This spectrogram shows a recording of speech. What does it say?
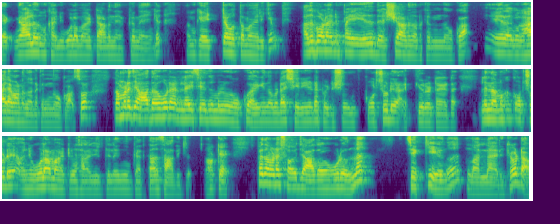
ലഗ്നാളും നമുക്ക് അനുകൂലമായിട്ടാണ് നിൽക്കുന്നതെങ്കിൽ നമുക്ക് ഏറ്റവും ഉത്തമമായിരിക്കും. അതുപോലെ തന്നെ ഇപ്പൊ ഏത് ദശയാണ് നടക്കുന്നത് നോക്കുക. ഏത് വ്യവഹാരമാണ് നടക്കുന്നത് നോക്കുക. സോ നമ്മുടെ ജാതകം കൂടെ അനലൈസ് ചെയ്ത് നമ്മൾ നോക്കുകയാണെങ്കിൽ നമ്മുടെ ശനിയുടെ പ്രഡിഷൻ കുറച്ചുകൂടി അക്യൂറേറ്റ് ആയിട്ട് അല്ലെങ്കിൽ നമുക്ക് കുറച്ചുകൂടി അനുകൂലമായിട്ടുള്ള സാഹചര്യത്തിൽ നിങ്ങൾക്ക് എത്താൻ സാധിക്കും. ഓക്കെ ഇപ്പൊ നമ്മുടെ ജാതകം കൂടി ഒന്ന് ചെക്ക് ചെയ്യുന്നത് നല്ലതായിരിക്കും കേട്ടോ.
